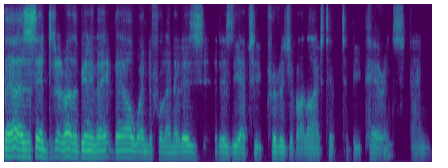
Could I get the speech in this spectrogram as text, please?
they, as I said right at the beginning, they, they are wonderful, and it is it is the absolute privilege of our lives to to be parents, and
